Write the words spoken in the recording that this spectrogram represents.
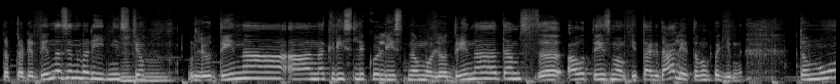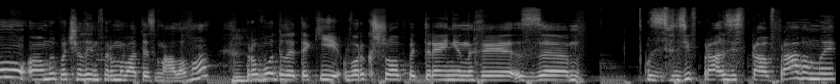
Тобто людина з інвалідністю, людина а, на кріслі колісному, людина там з е, аутизмом і так далі, і тому подібне. Тому е, ми почали інформувати з малого, проводили такі воркшопи, тренінги з. Зі, впра- зі справ вправами,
